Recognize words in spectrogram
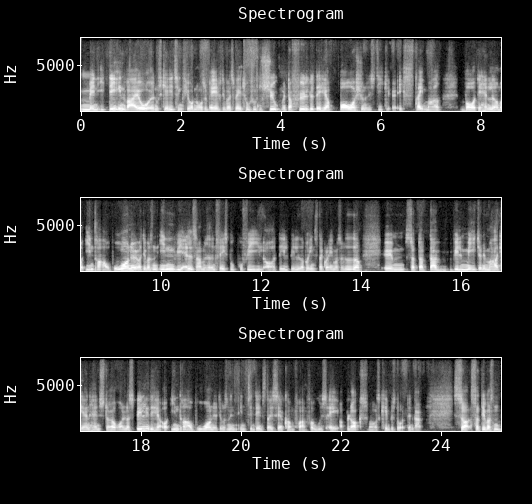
men ideen var jo, øh, nu skal jeg lige tænke 14 år tilbage, for det var tilbage i 2007, men der fyldte det her borgerjournalistik øh, ekstremt meget, hvor det handlede om at inddrage brugerne, og det var sådan inden vi alle sammen havde en Facebook-profil og delte billeder på Instagram og så videre. Øhm, så der, der ville medierne meget gerne have en større rolle at spille i det her og inddrage brugerne. Det var sådan en, en tendens, der især kom fra, fra USA, og blogs var også kæmpestort dengang. Så, så det var sådan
